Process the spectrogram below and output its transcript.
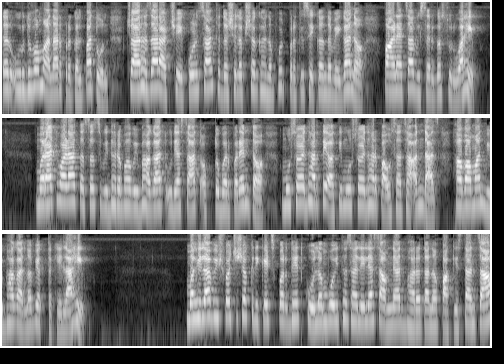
तर ऊर्ध्व मानार प्रकल्पातून चार हजार आठशे एकोणसाठ दशलक्ष घनफूट प्रतिसेकंद वेगानं पाण्याचा विसर्ग सुरू आहे. मराठवाडा तसंच विदर्भ विभागात उद्या सात ऑक्टोबरपर्यंत मुसळधार ते अतिमुसळधार पावसाचा अंदाज हवामान विभागानं व्यक्त केला आहे. महिला विश्वचषक क्रिकेट स्पर्धेत कोलंबो इथं झालेल्या सामन्यात भारतानं पाकिस्तानचा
